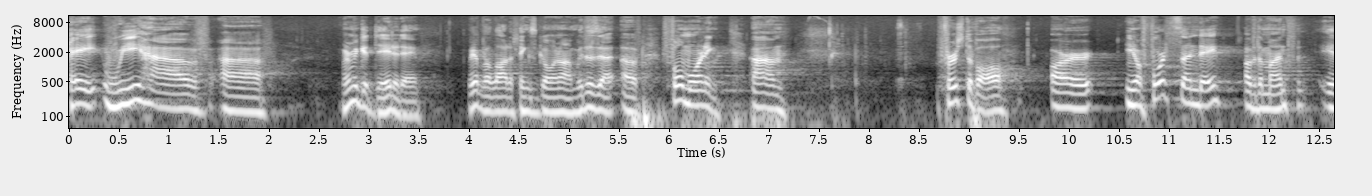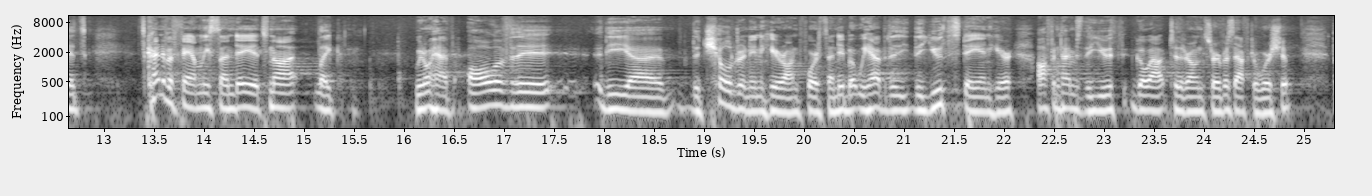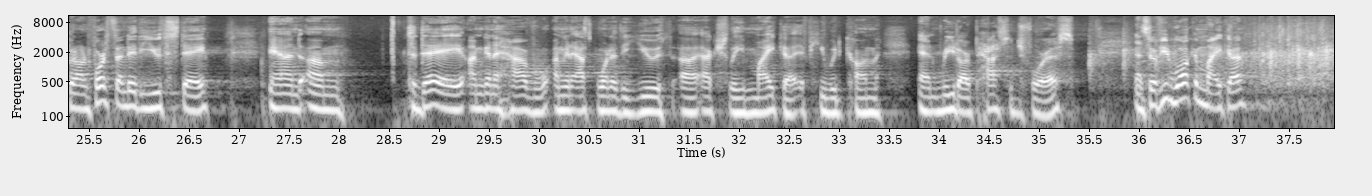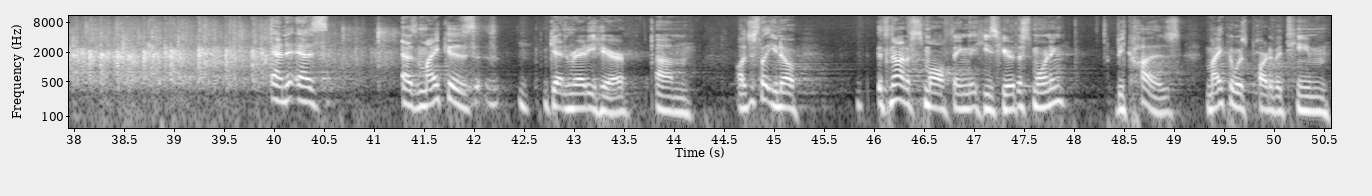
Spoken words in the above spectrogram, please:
Hey, we have uh, we're having a good day today. We have a lot of things going on. This is a, a full morning. Um, first of all, our you know fourth Sunday of the month. It's it's kind of a family Sunday. It's not like we don't have all of the the uh, the children in here on fourth Sunday, but we have the, the youth stay in here. Oftentimes the youth go out to their own service after worship, but on fourth Sunday the youth stay, and. Um, today i'm going to have i'm going to ask one of the youth uh, actually micah if he would come and read our passage for us. And so if you'd welcome micah. And as as micah's getting ready here um, i'll just let you know it's not a small thing that he's here this morning because micah was part of a team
